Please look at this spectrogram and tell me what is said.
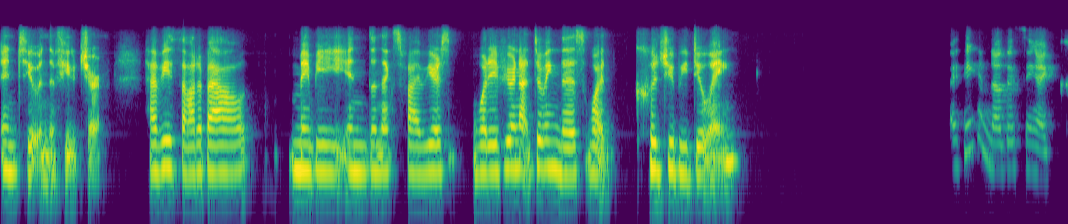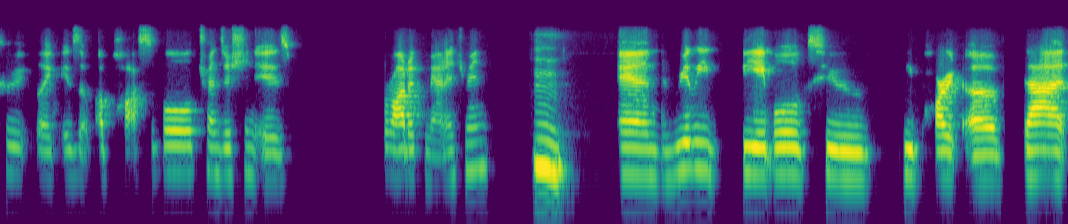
into in the future? Have you thought about maybe in the next 5 years what if you're not doing this what could you be doing? I think another thing I could like is a, a possible transition is product management mm. and really be able to be part of that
